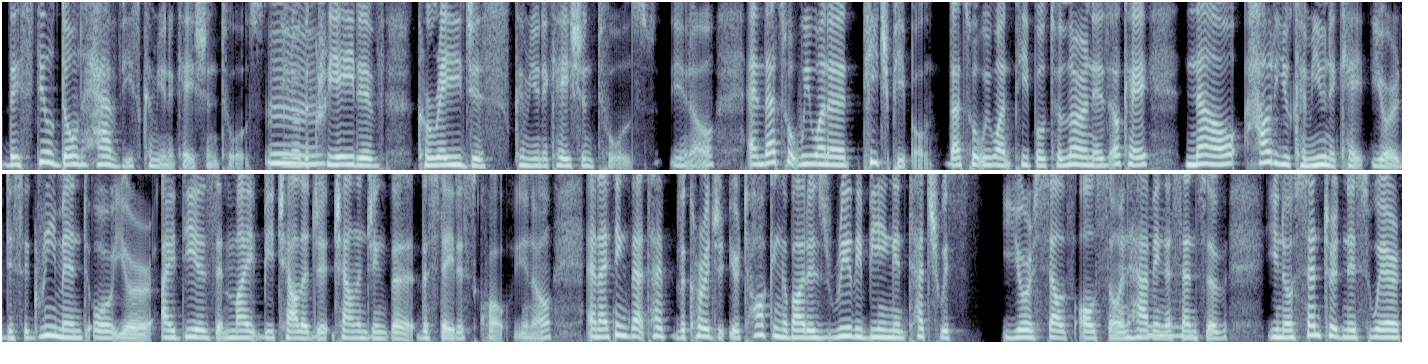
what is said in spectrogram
they still don't have these communication tools you know the mm. creative courageous communication tools you know? And that's what we want to teach people. That's what we want people to learn is okay now how do you communicate your disagreement or your ideas that might be challenge- challenging the the status quo you know? And i think that type the courage that you're talking about is really being in touch with yourself also and having a mm. sense of you know centeredness where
